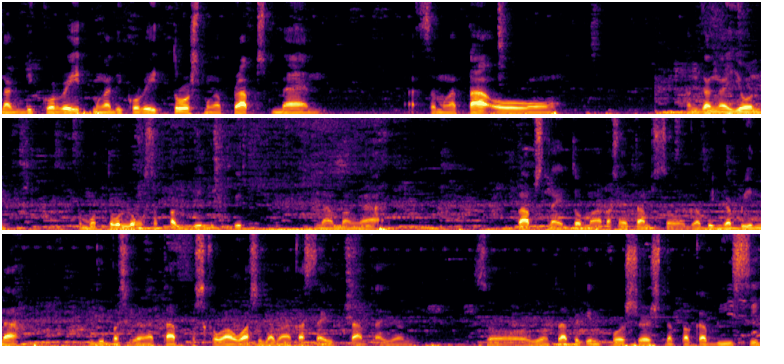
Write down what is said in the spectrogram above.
nag-decorate, mga decorators, mga props man, at sa mga tao hanggang ngayon tumutulong sa pagdiligpit na mga props na ito mga kasaitam. So, gabing-gabi na, hindi pa sila natapos, kawawa sila mga kasaitam. Ayun. So, yung traffic enforcers napaka-busy.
